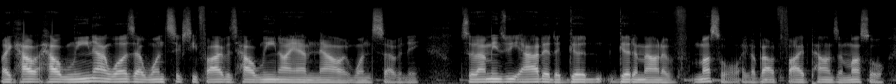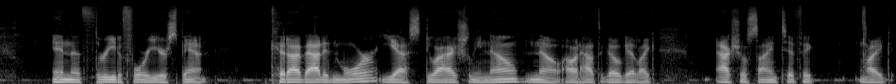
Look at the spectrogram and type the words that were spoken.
Like how how lean I was at 165 is how lean I am now at 170. So that means we added a good good amount of muscle, like about five pounds of muscle, in a three to four year span. Could I've added more? Yes. Do I actually know? No. I would have to go get like actual scientific like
